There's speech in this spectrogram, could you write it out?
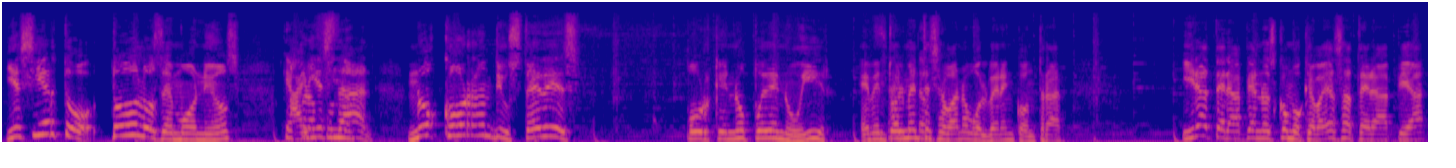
Y es cierto, todos los demonios Qué ahí profundo. están. No corran de ustedes, porque no pueden huir. Eventualmente Exacto. se van a volver a encontrar. Ir a terapia no es como que vayas a terapia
